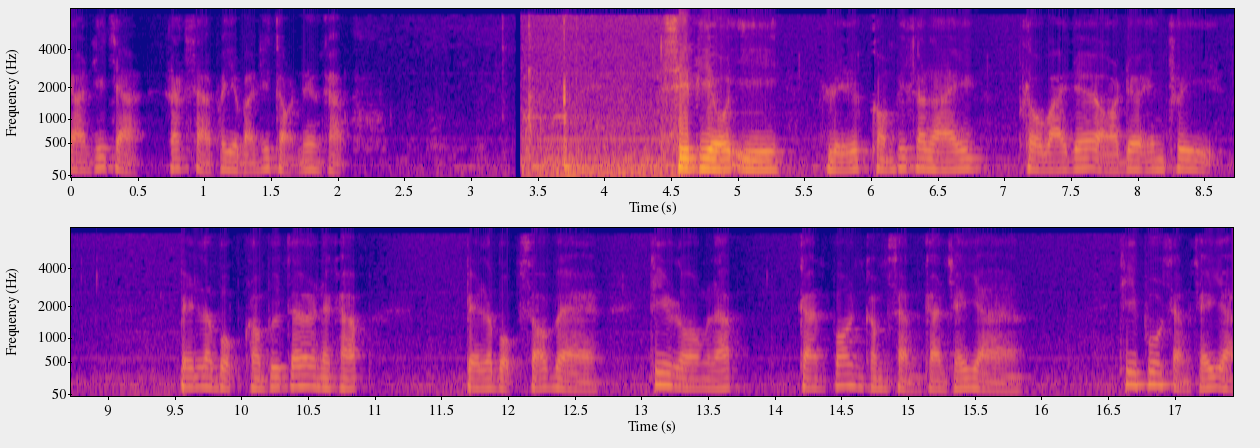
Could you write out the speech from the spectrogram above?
การที่จะรักษาพยาบาลที่ต่อเนื่องครับ CPOE หรือ Computerized Provider Order Entry เป็นระบบคอมพิวเตอร์นะครับ เป็นระบบซอฟต์แวร์ที่รองรับการป้อนคำสั่งการใช้ยา ที่ผู้สั่งใช้ยา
